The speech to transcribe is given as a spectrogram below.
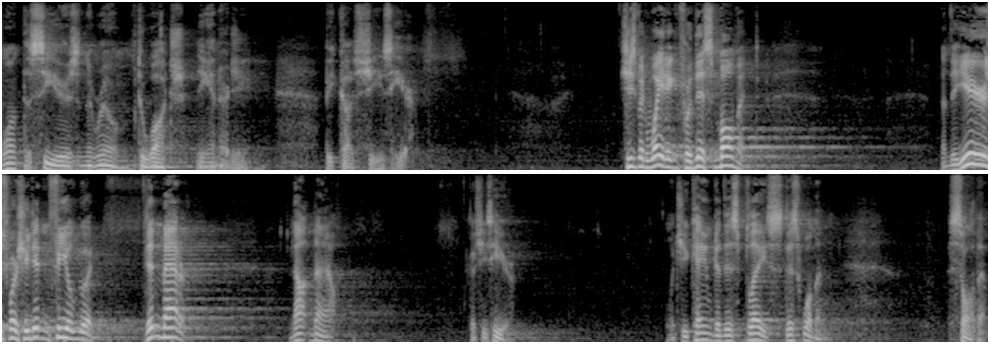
Want the seers in the room to watch the energy because she's here. She's been waiting for this moment. And the years where she didn't feel good didn't matter. Not now. Because she's here. When she came to this place, this woman saw them.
